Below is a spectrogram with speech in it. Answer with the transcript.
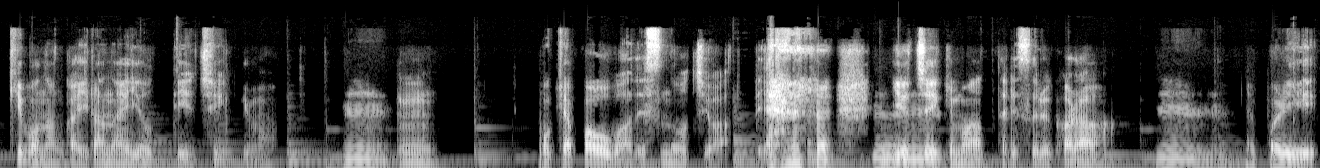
規模なんかいらないよっていう地域も、うん。うん、もうキャパオーバーです、農地はって いう地域もあったりするから、うん。やっぱり、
